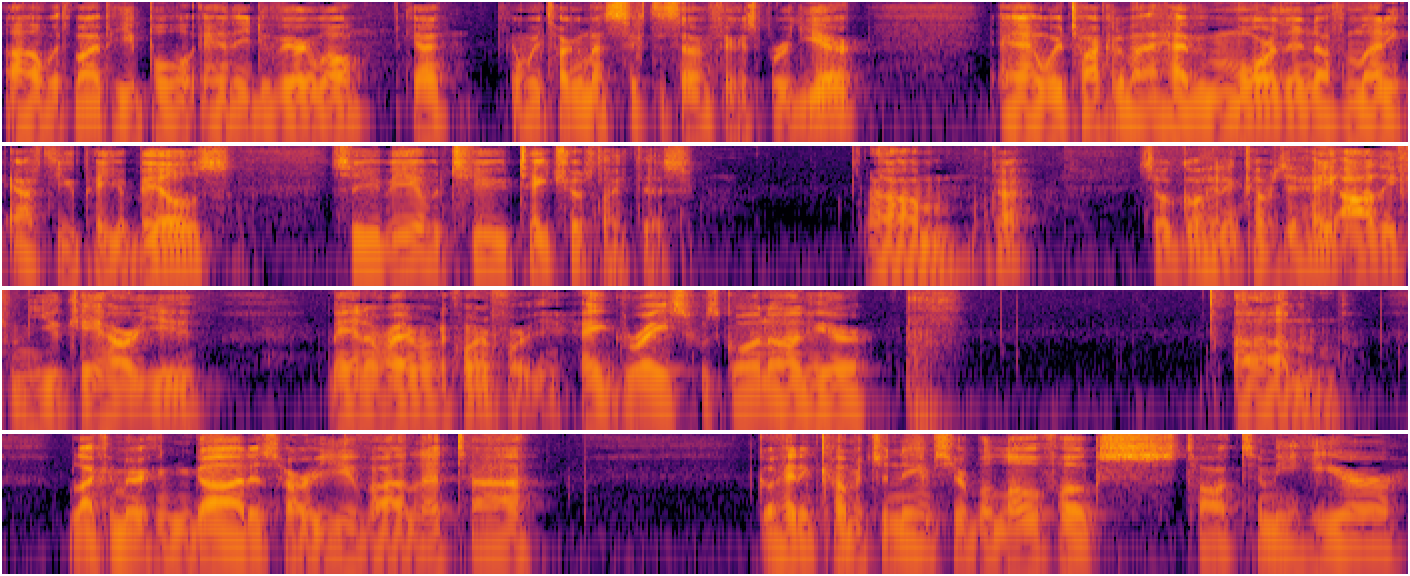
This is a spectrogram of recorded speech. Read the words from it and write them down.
uh, with my people, and they do very well. Okay. And we're talking about six to seven figures per year. And we're talking about having more than enough money after you pay your bills so you'll be able to take trips like this. Um, okay. So go ahead and come to, hey, Ali from UK, how are you? Man, I'm right around the corner for you. Hey, Grace, what's going on here? Um, Black American Goddess, how are you? Violetta. Go ahead and comment your names here below, folks. Talk to me here.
